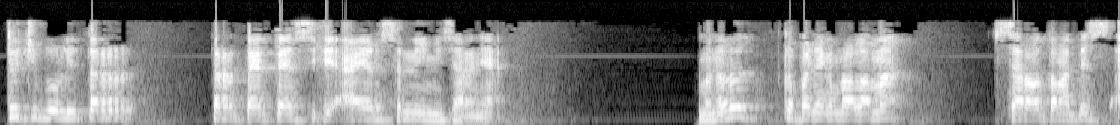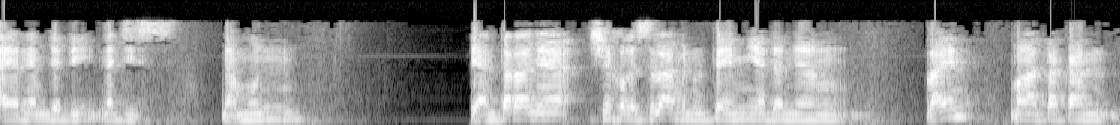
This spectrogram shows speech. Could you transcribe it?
70 liter tertetes di air seni misalnya. Menurut kebanyakan ulama, secara otomatis airnya menjadi najis. Namun di antaranya Syekhul Islam Ibnu Taimiyah dan yang lain mengatakan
